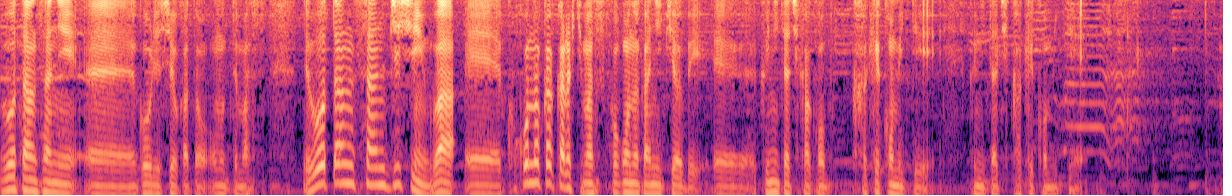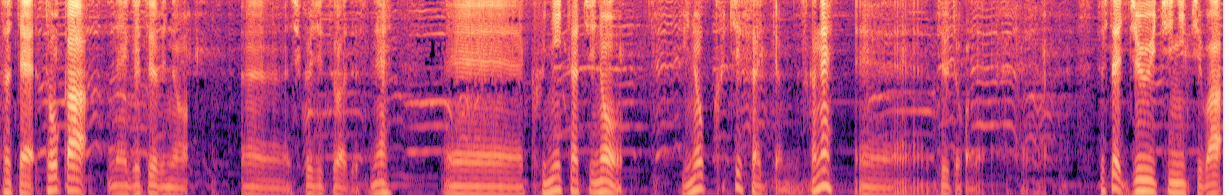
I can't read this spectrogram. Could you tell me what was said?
ウォータンさんに、えー合流しようかと思ってます。でウォータンさん自身は、えー9日から来ます。9日日曜日、えー国立かこ駆け込み亭国立駆け込み亭そして10日、ね、月曜日の、えー祝日はですね、えー国立の井ノ口祭って読むんですかね、えーというところで、そして11日は、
